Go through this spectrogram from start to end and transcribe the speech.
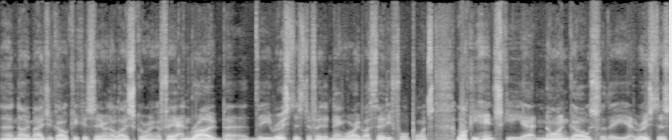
No major goal kickers there in a low scoring affair. And Robe, the Roosters defeated Nangwarry by 34 points. Lockie Henschke, uh, nine goals for the Roosters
